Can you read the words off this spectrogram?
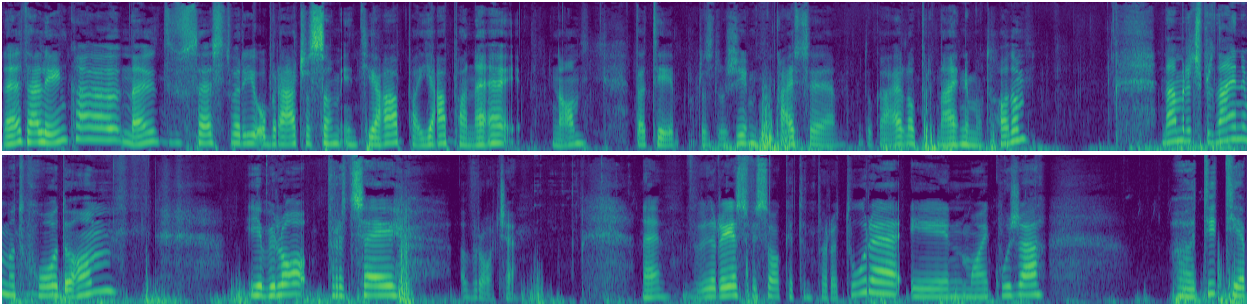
Ne, ta Lenka ne, vse stvari obrača sem in tja, pa ja, pa ne. No, da ti razložim, kaj se je dogajalo pred najnim odhodom. Namreč pred najnim odhodom je bilo precej vroče ne, res visoke temperature in moj kuža, uh, tit je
